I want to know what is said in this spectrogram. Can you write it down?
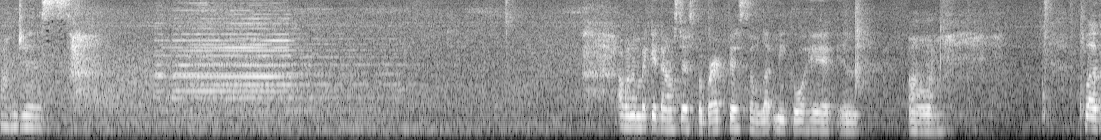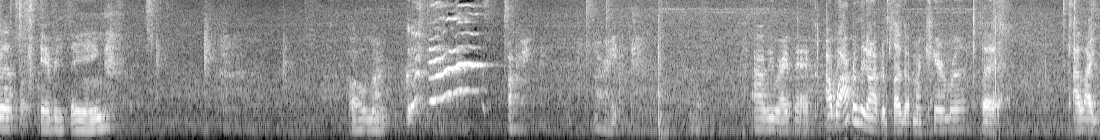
I'm just. I want to make it downstairs for breakfast, so let me go ahead and um, plug up everything. Oh my goodness! All right. I'll be right back. I, well, I really don't have to plug up my camera, but I like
